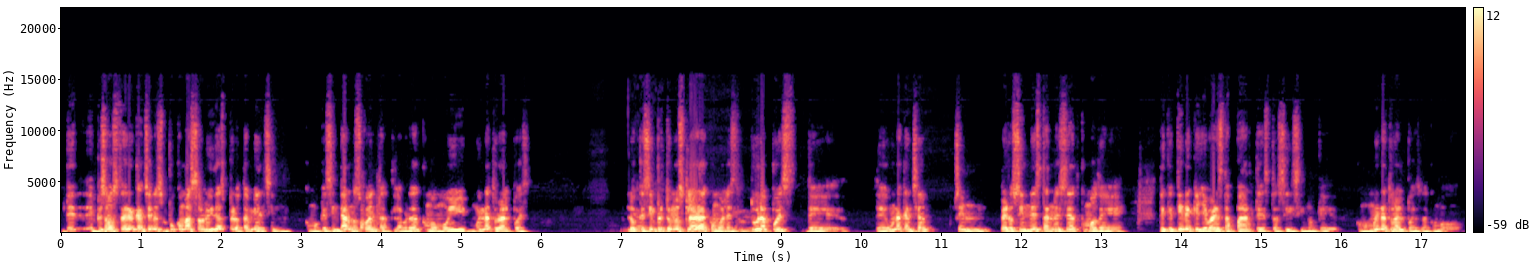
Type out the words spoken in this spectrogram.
de- empezamos a tener canciones un poco más sólidas, pero también sin, como que sin darnos cuenta, la verdad como muy, muy natural pues. Lo que siempre tuvimos clara era como la estructura pues de, de una canción, sin, pero sin esta necesidad como de, de que tiene que llevar esta parte, esto así, sino que como muy natural, pues, ¿no? como,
